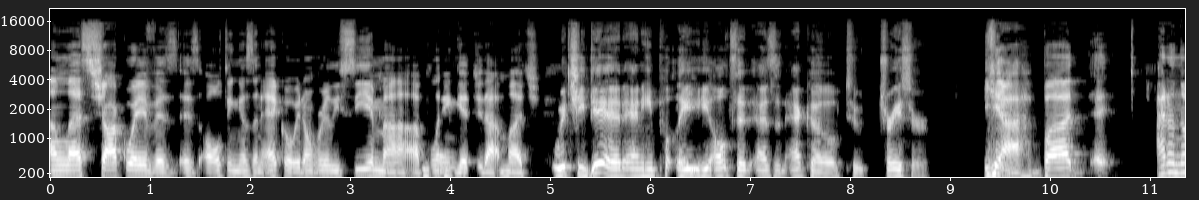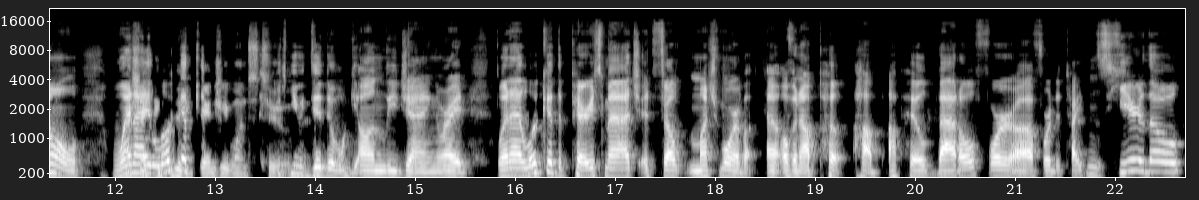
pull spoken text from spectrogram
unless Shockwave is is ulting as an Echo, we don't really see him uh, uh playing Genji that much. Which he did, and he put he, he ulted as an Echo to Tracer. Yeah, but it, I don't know. When Actually, I look he did at Genji once too. you did on Li Jiang, right? When I look at the Paris match, it felt much more of a, of an uphill up, uphill battle for uh, for the Titans. Here, though,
